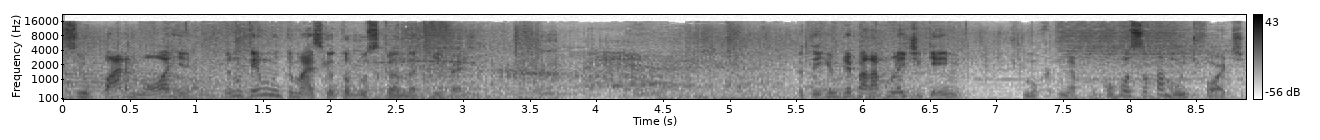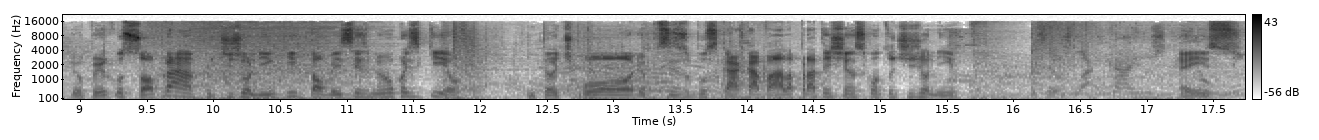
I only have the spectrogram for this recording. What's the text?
Se o par morre, eu não tenho muito mais que eu tô buscando aqui, velho. Eu tenho que me preparar pro late game. Minha composição tá muito forte. Eu perco só pra, pro tijolinho, que talvez seja a mesma coisa que eu. Então, tipo, eu preciso buscar a cavala pra ter chance contra o tijolinho. É isso.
